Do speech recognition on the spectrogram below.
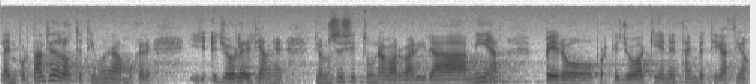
la importancia de los testimonios de las mujeres. Y yo le decía a Ángel, yo no sé si esto es una barbaridad mía, pero porque yo aquí en esta investigación,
